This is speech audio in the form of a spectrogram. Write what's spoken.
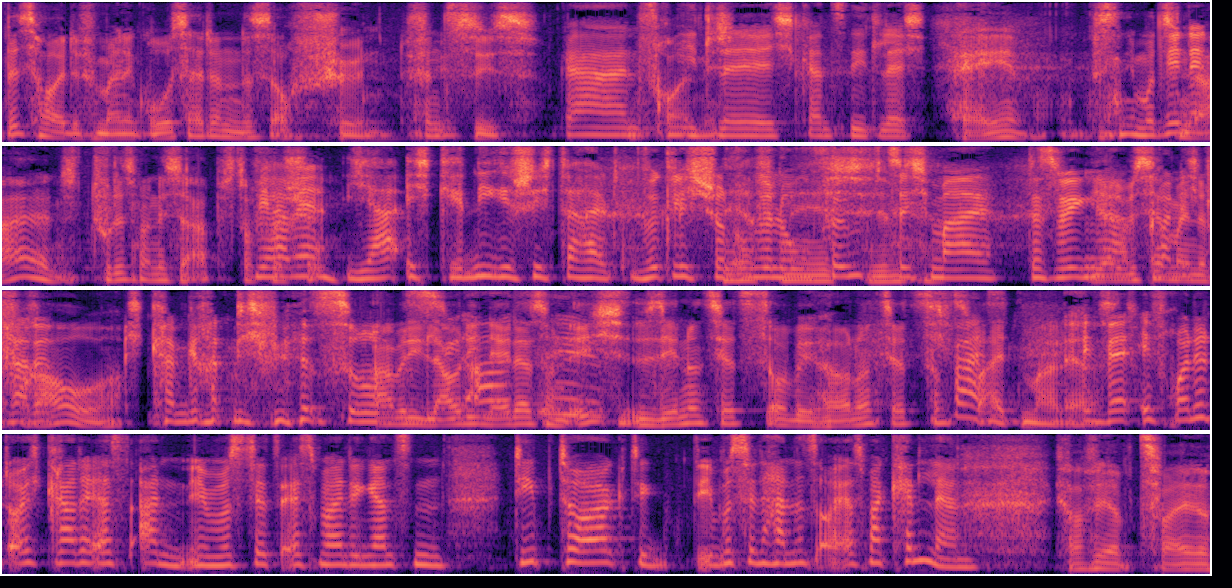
bis heute für meine Großeltern und das ist auch schön. Ich finde es süß. Ganz mich. niedlich, ganz niedlich. Hey, bisschen emotional. Tu das mal nicht so ab, ist doch Wir voll schön. ja, ja, ich kenne die Geschichte halt wirklich schon Nerv ungelogen nicht, 50 stimmt. Mal. Deswegen Ja, du bist ja kann ich meine grade- Frau. Ich kann gerade nicht mehr so. Aber die Laudinators und ich sehen uns jetzt, oder wir hören uns jetzt zum zweiten Mal Ihr, erst. wer- ihr freundet euch gerade erst an. Ihr müsst jetzt erstmal den ganzen Deep Talk, die, ihr müsst den Hannes auch erstmal kennenlernen. Ich hoffe, ihr habt zwei,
